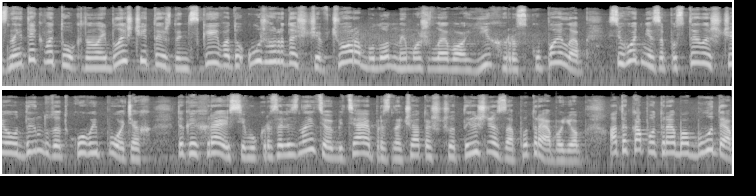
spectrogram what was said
Знайти квиток на найближчий тиждень з Києва до Ужгорода ще вчора було неможливо. Їх розкупили. Сьогодні запустили ще один додатковий потяг. Таких рейсів Укрзалізниця обіцяє призначати щотижня за потребою. А така потреба буде,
